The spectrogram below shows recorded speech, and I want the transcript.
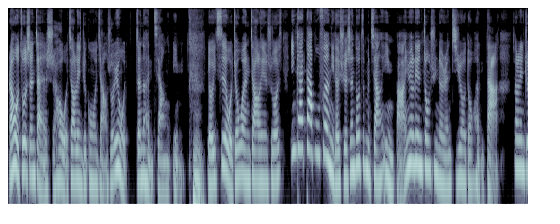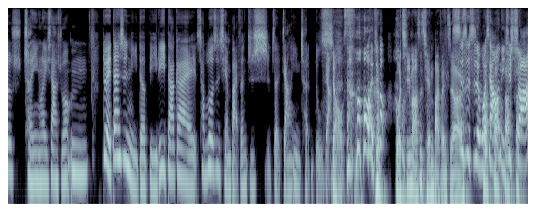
然后我做伸展的时候，我教练就跟我讲说，因为我真的很僵硬，嗯，有一次我就问教练说，应该大部分你的学生都这么僵硬吧？因为练重训的人肌肉都很大，教练就沉吟了一下说，嗯，对，但是你的比例大概差不多是前百分之十的僵硬程度这样，笑死！然后我就 我起码是前百分之二。是是是，我想要你去刷，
